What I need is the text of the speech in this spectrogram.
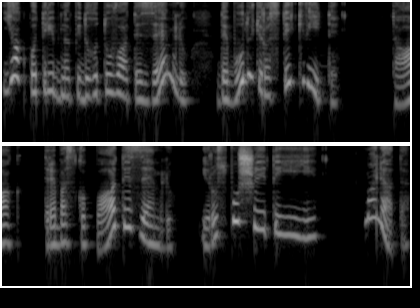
Як потрібно підготувати землю, де будуть рости квіти? Так, треба скопати землю і розпушити її. Малята,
